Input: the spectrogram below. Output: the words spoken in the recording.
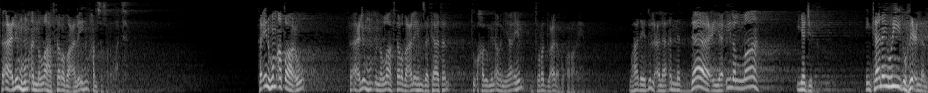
فأعلمهم أن الله افترض عليهم خمس صلوات. فإنهم أطاعوا فأعلمهم أن الله افترض عليهم زكاة تؤخذ من أغنيائهم وترد على فقرائهم. وهذا يدل على أن الداعي إلى الله يجب. إن كان يريد فعلا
